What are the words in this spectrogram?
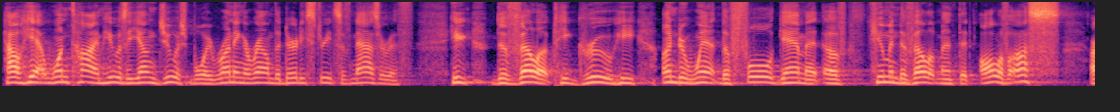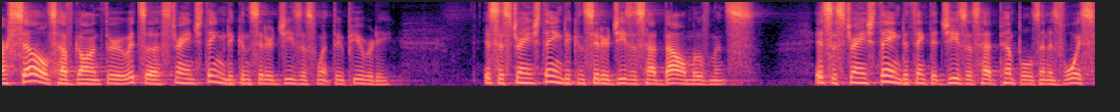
How he, at one time he was a young Jewish boy running around the dirty streets of Nazareth. He developed, he grew, he underwent the full gamut of human development that all of us ourselves have gone through. It's a strange thing to consider Jesus went through puberty. It's a strange thing to consider Jesus had bowel movements. It's a strange thing to think that Jesus had pimples and his voice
